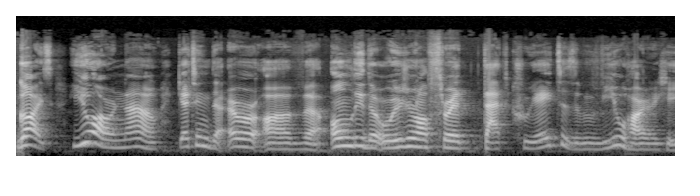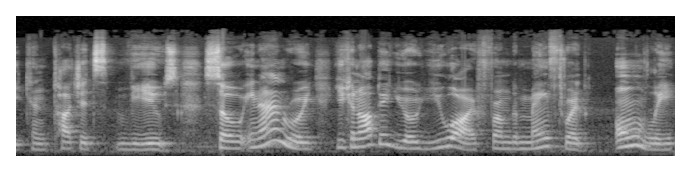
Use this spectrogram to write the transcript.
Guys, you are now getting the error of uh, only the original thread that creates the view hierarchy can touch its views. So in Android, you can update your UI from the main thread only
